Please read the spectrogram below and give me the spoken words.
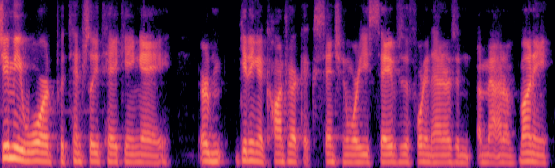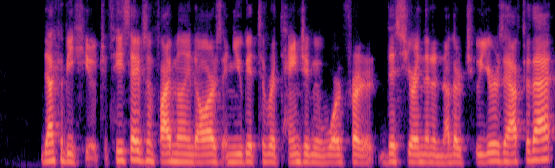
Jimmy Ward potentially taking a or getting a contract extension where he saves the 49ers an amount of money, that could be huge. If he saves him $5 million and you get to retain Jimmy Ward for this year and then another two years after that,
